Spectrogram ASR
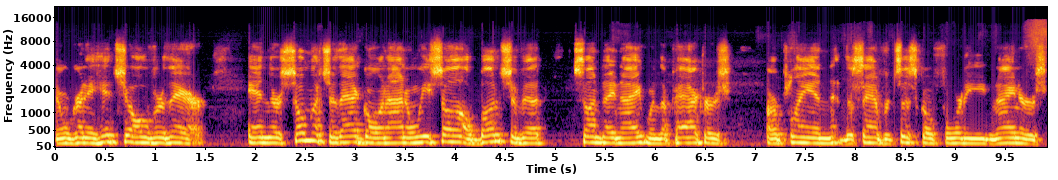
and we're going to hit you over there. And there's so much of that going on. And we saw a bunch of it Sunday night when the Packers are playing the San Francisco 49ers.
